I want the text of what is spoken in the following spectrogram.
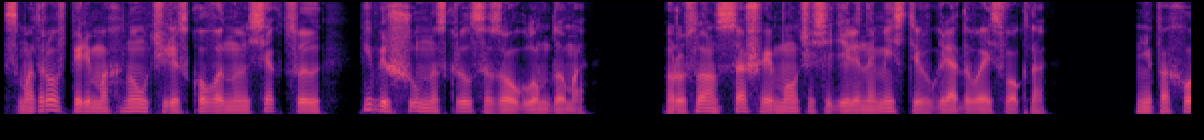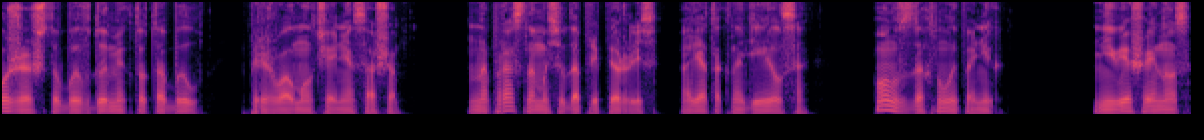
Смотров перемахнул через кованую секцию и бесшумно скрылся за углом дома. Руслан с Сашей молча сидели на месте, вглядываясь в окна. «Не похоже, чтобы в доме кто-то был», — прервал молчание Саша. «Напрасно мы сюда приперлись, а я так надеялся». Он вздохнул и паник. «Не вешай нос.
